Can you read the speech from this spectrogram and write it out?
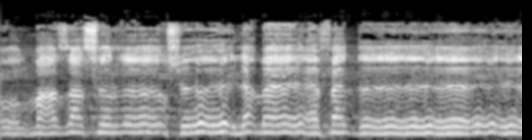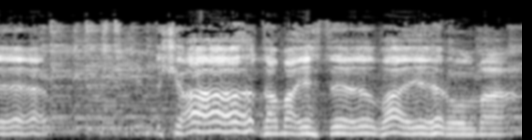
Olmaza sırrın söyleme efendim. Şimdiki adama ihtibar olma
